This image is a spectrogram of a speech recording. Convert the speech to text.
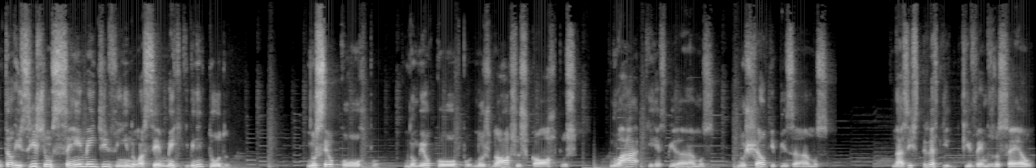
Então, existe um sêmen divino, uma semente divina em tudo. No seu corpo, no meu corpo, nos nossos corpos, no ar que respiramos, no chão que pisamos, nas estrelas que, que vemos no céu.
